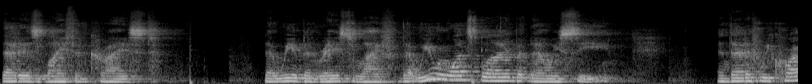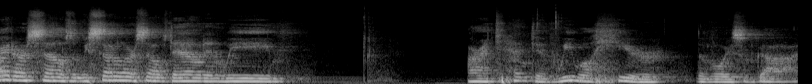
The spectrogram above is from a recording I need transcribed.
that is life in Christ, that we have been raised to life, that we were once blind, but now we see. And that if we quiet ourselves and we settle ourselves down and we are attentive, we will hear the voice of God.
